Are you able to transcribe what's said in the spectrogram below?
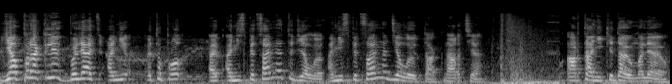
Я прокля... Блять, они... Это про... а- Они специально это делают? Они специально делают так на арте? Арта не кидай, умоляю.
